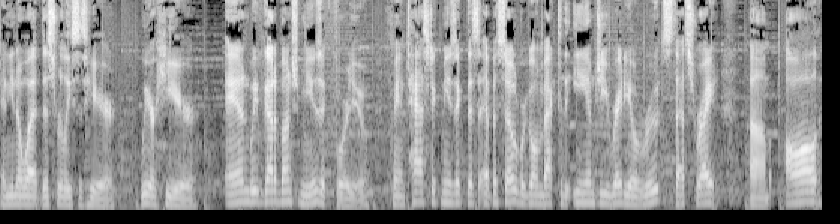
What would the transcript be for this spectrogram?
And you know what? This release is here. We are here. And we've got a bunch of music for you. Fantastic music this episode. We're going back to the EMG radio roots. That's right. Um, all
